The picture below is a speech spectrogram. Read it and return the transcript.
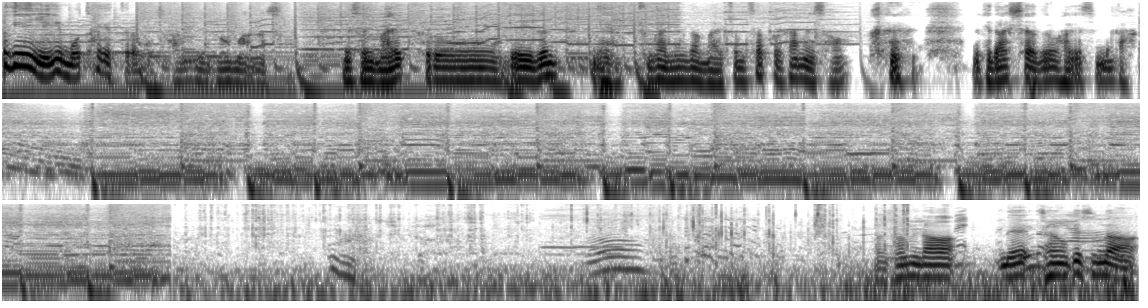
크게 얘기 못 하겠더라고. 사람들이 너무 많아서. 그래서 이 마이크로 내일은 네, 중간중간 말 좀 섞어가면서 이렇게 낚시하도록 하겠습니다. 감사합니다. 네, 잘 먹겠습니다.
